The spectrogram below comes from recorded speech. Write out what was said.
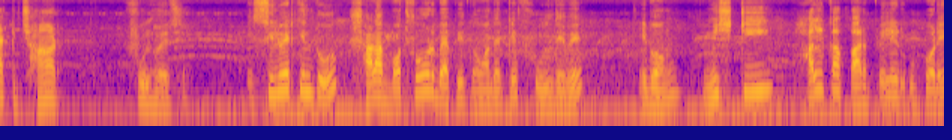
এক ঝাড় ফুল হয়েছে। এই সিলুয়েট কিন্তু সারা বছর ব্যাপী তোমাদেরকে ফুল দেবে এবং মিষ্টি, হালকা পার্পেলের উপরে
